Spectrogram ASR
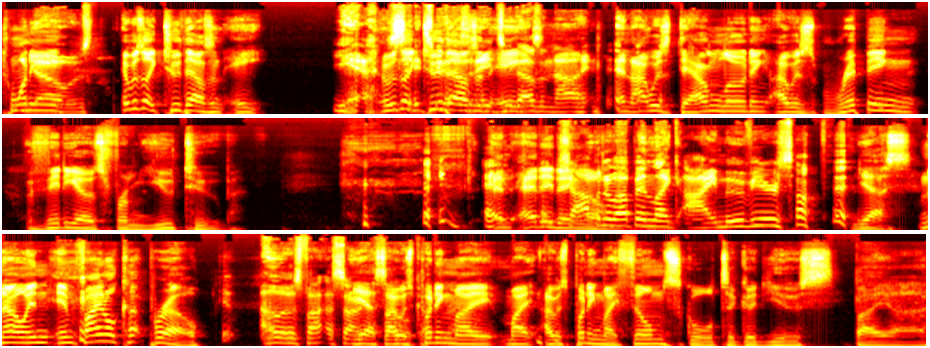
20 No, it was- it was like 2008 yeah, It was like 2008. 2009. and I was downloading I was ripping videos from YouTube And editing chopping them. them up in like iMovie or something. yes no in in Final Cut Pro Oh, it was fun. Sorry. yes I was putting my my I was putting my film school to good use by uh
